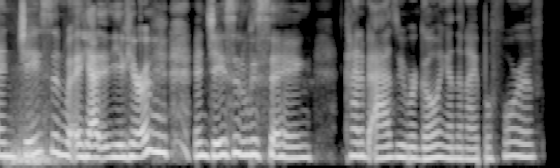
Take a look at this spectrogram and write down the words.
And Jason, yeah, you hear him. And Jason was saying, kind of as we were going, on the night before, of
